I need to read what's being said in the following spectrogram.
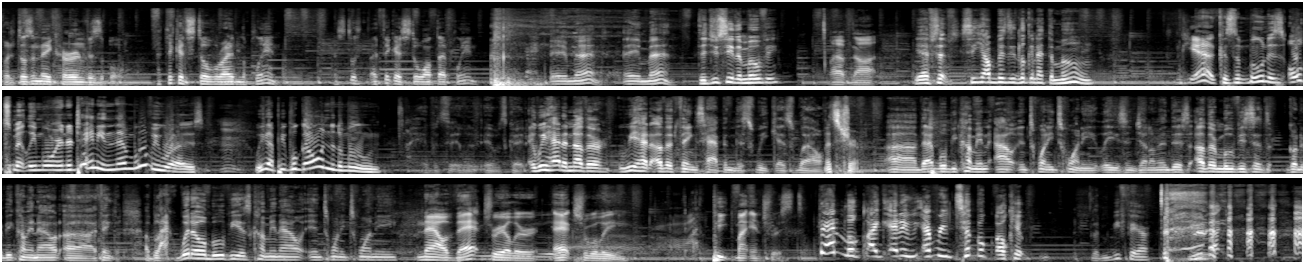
but it doesn't make her invisible. I think I'd still ride in the plane. I still, I think I still want that plane. Amen. Amen. Did you see the movie? I have not. Yeah. so- See, y'all busy looking at the moon. Yeah, because the moon is ultimately more entertaining than that movie was. Mm. We got people going to the moon. It was, it was, it was good. And we had another, we had other things happen this week as well. That's true. Uh, that will be coming out in 2020, ladies and gentlemen. There's other movies that's going to be coming out. Uh, I think a Black Widow movie is coming out in 2020. Now that trailer actually piqued my interest. That looked like any every typical. Okay, let me be fair. You like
